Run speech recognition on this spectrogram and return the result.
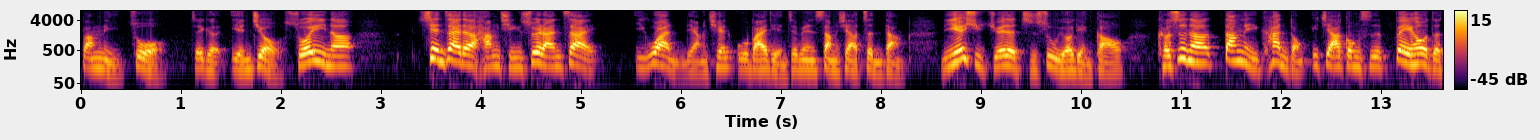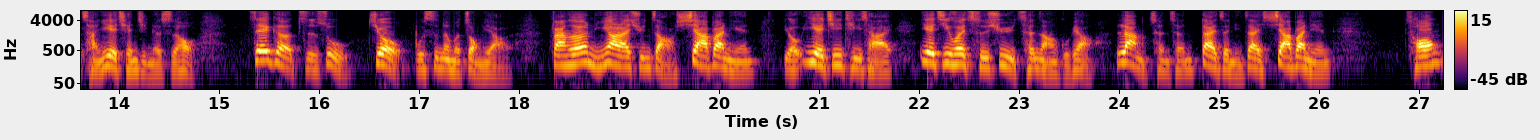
帮你做这个研究，所以呢，现在的行情虽然在一万两千五百点这边上下震荡，你也许觉得指数有点高，可是呢，当你看懂一家公司背后的产业前景的时候，这个指数就不是那么重要了，反而你要来寻找下半年有业绩题材、业绩会持续成长的股票。让晨晨带着你在下半年，从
